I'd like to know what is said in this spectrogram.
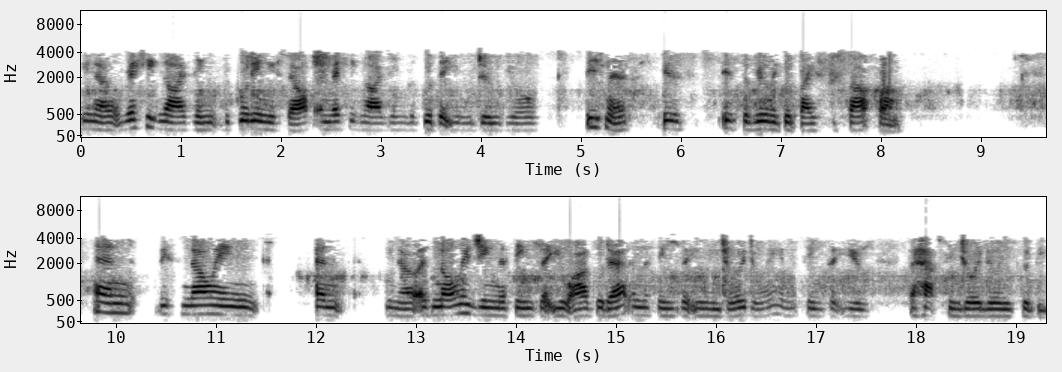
you know, recognizing the good in yourself and recognizing the good that you will do with your business is, is the really good base to start from. And this knowing and, you know, acknowledging the things that you are good at and the things that you enjoy doing and the things that you perhaps enjoy doing could be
